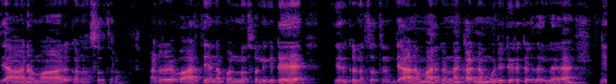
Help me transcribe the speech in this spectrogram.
தியானமாக இருக்கணும் சூத்திரம் அன்றைய வார்த்தை என்ன பண்ணணும் சொல்லிக்கிட்டே இருக்கணும் சுத்தணும் தியானமாக இருக்கணும்னா கண்ணை மூடிட்டு இருக்கிறது இல்லை. நீ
